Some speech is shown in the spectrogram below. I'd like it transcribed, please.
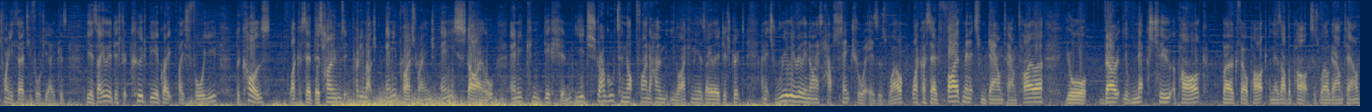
20, 30, 40 acres, the Azalea District could be a great place for you because, like I said, there's homes in pretty much any price range, any style, any condition. You'd struggle to not find a home that you like in the Azalea District, and it's really, really nice how central it is as well. Like I said, five minutes from downtown Tyler, you're very, you're next to a park, Bergfeld Park, and there's other parks as well downtown.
